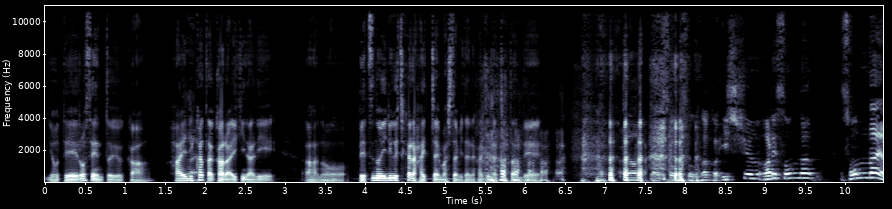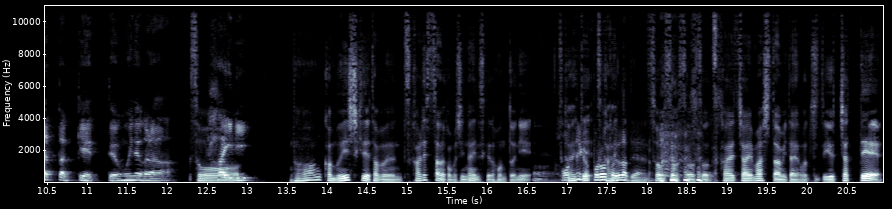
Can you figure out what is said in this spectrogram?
予定路線というか、入り方からいきなり、あの、別の入り口から入っちゃいましたみたいな感じになっちゃったんで、そうそう。なんか一瞬、あれそんな、そんなやったっけって思いながら、そう。入り。なんか無意識で多分疲れてたのかもしれないんですけど、本当に。うん。本音がポロッと出たんじゃないのそうそうそうそう、疲れちゃいましたみたいなことちょっと言っちゃって、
